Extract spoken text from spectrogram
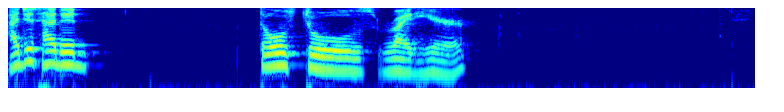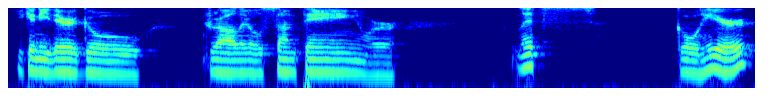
I just added those tools right here you can either go draw a little something or let's go here.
